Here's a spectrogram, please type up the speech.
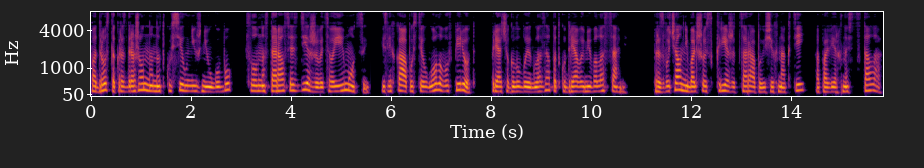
Подросток раздраженно надкусил нижнюю губу, словно старался сдерживать свои эмоции, и слегка опустил голову вперед, пряча голубые глаза под кудрявыми волосами. Прозвучал небольшой скрежет царапающих ногтей о поверхность стола.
